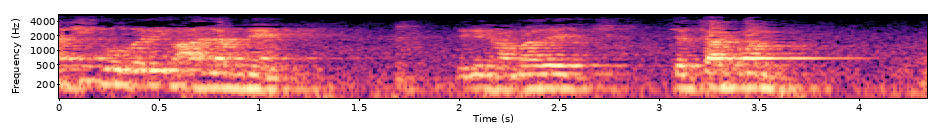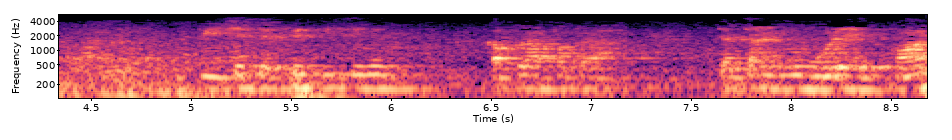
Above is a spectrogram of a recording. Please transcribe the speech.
अजीब हो गरीब आलम में। लेकिन हमारे चचा कौन? पीछे से फिर किसी ने कपड़ा पकड़ा। चचा ने मुड़े, कौन?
